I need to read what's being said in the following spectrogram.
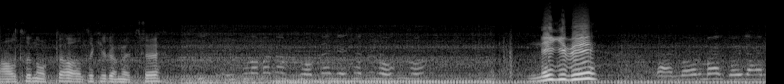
6.6 kilometre. Uygulamadan problem yaşadığın oldu mu? Ne gibi? Yani normal böyle hani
